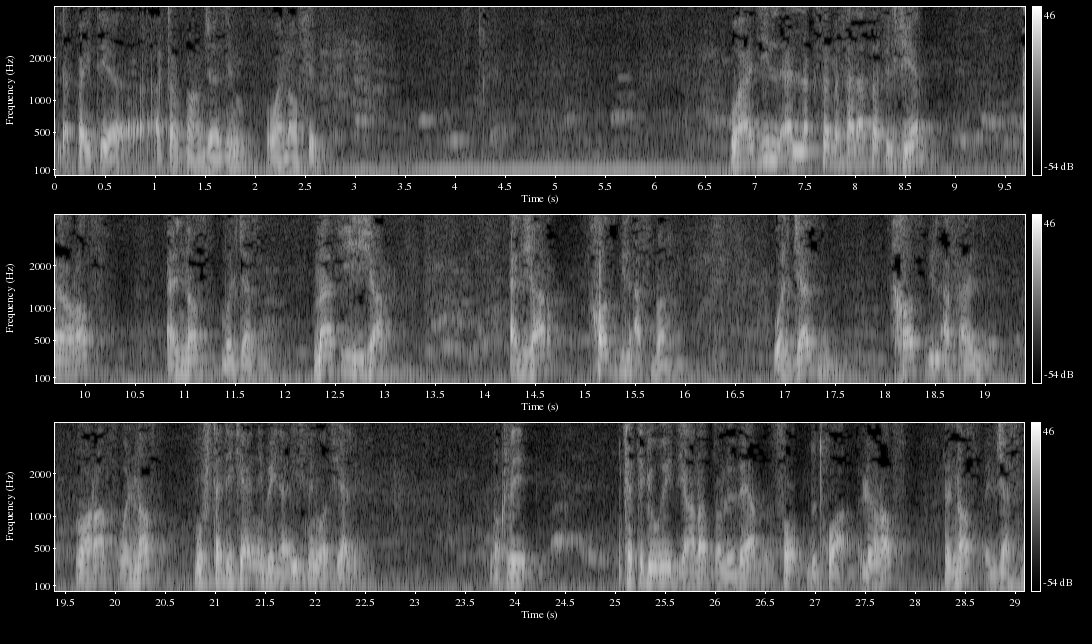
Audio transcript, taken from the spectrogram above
Il n'a pas été atteint par un jazim ou un nasib وهذه الأقسام الثلاثة في الفعل الرفع النصب والجزم ما فيه جر الجر خاص بالأسماء والجزم خاص بالأفعال ورفع والنصب مشتركان بين اسم وفعل Donc les catégories d'irlab dans le verbe sont de trois. Le raf, le nasb et le jazm.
